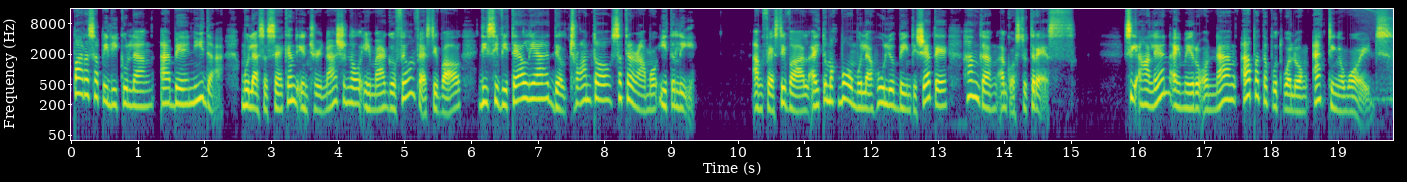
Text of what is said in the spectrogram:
para sa pelikulang Avenida mula sa Second International Imago Film Festival di Civitella del Tronto sa Teramo, Italy. Ang festival ay tumakbo mula Hulyo 27 hanggang Agosto 3. Si Allen ay mayroon ng 48 acting awards.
